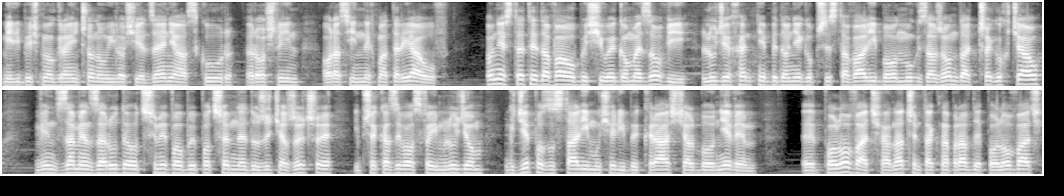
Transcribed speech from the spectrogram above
Mielibyśmy ograniczoną ilość jedzenia, skór, roślin oraz innych materiałów. To niestety dawałoby siłę Gomezowi, ludzie chętnie by do niego przystawali, bo on mógł zażądać czego chciał, więc w zamian za rudę otrzymywałby potrzebne do życia rzeczy i przekazywał swoim ludziom, gdzie pozostali musieliby kraść albo nie wiem, y, polować, a na czym tak naprawdę polować,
